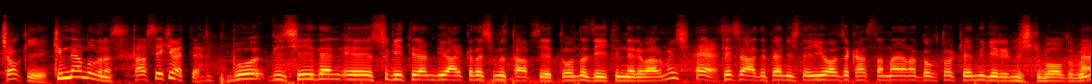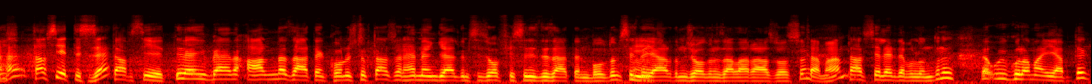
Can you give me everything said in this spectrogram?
Çok iyi. Kimden buldunuz? Tavsiye kim etti? Bu bir şeyden e, su getiren bir arkadaşımız tavsiye etti. Onda zeytinleri varmış. Evet. Tesadüfen işte iyi olacak hastanın ayağına doktor kendi girilmiş gibi oldu bu iş. Aha, tavsiye etti size. Tavsiye etti ve ben anında zaten konuştuktan sonra hemen geldim. Sizi ofisinizde zaten buldum. Siz de Hı. yardımcı oldunuz Allah razı olsun. Tamam. Tavsiyelerde bulundunuz ve uygulamayı yaptık.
